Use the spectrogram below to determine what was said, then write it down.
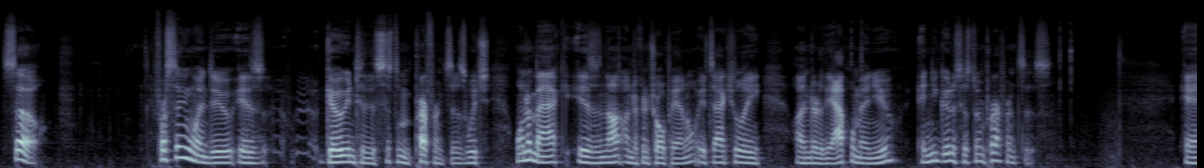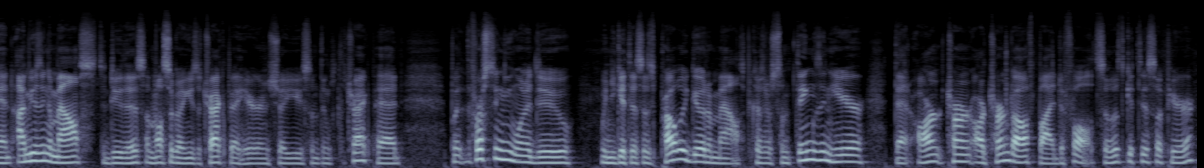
So First thing you want to do is go into the system preferences, which on a Mac is not under control panel. It's actually under the Apple menu, and you go to system preferences. And I'm using a mouse to do this. I'm also going to use a trackpad here and show you some things with the trackpad. But the first thing you want to do when you get this is probably go to mouse because there's some things in here that aren't turned are turned off by default. So let's get this up here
